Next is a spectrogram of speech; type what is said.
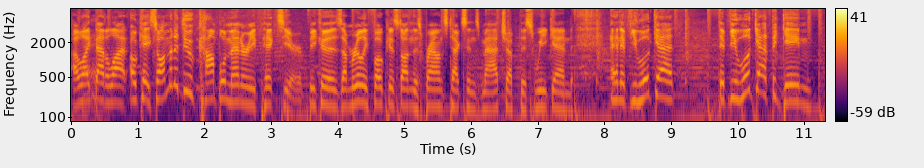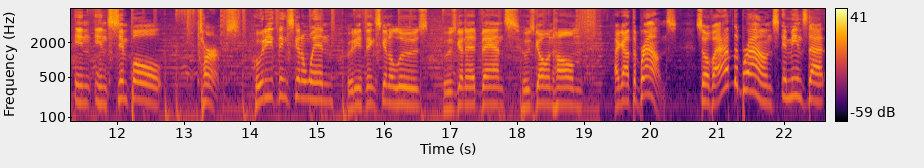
I like that a lot. Okay, so I'm going to do complimentary picks here because I'm really focused on this Browns Texans matchup this weekend. And if you look at if you look at the game in in simple terms, who do you think's going to win? Who do you think's going to lose? Who's going to advance? Who's going home? I got the Browns. So if I have the Browns, it means that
